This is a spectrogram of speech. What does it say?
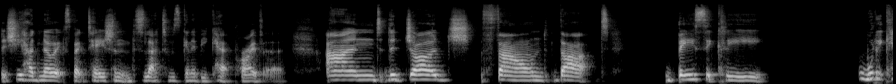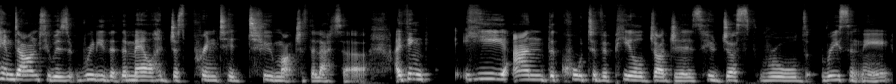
that she had no expectation that this letter was going to be kept private. And the judge found that basically what it came down to is really that the mail had just printed too much of the letter. I think he and the Court of Appeal judges who just ruled recently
